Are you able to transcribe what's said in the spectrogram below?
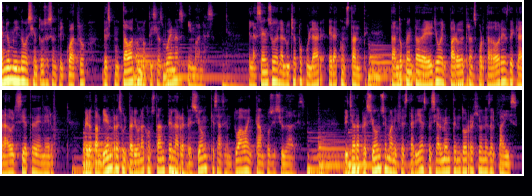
Año 1964 despuntaba con noticias buenas y malas. El ascenso de la lucha popular era constante, dando cuenta de ello el paro de transportadores declarado el 7 de enero, pero también resultaría una constante la represión que se acentuaba en campos y ciudades. Dicha represión se manifestaría especialmente en dos regiones del país,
